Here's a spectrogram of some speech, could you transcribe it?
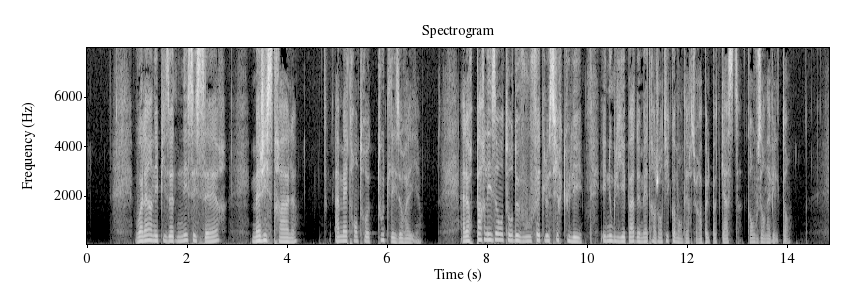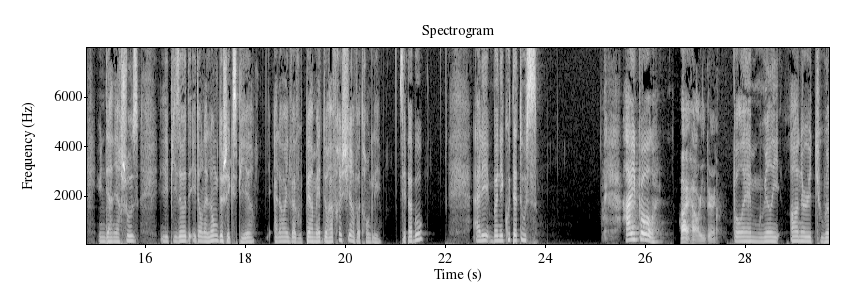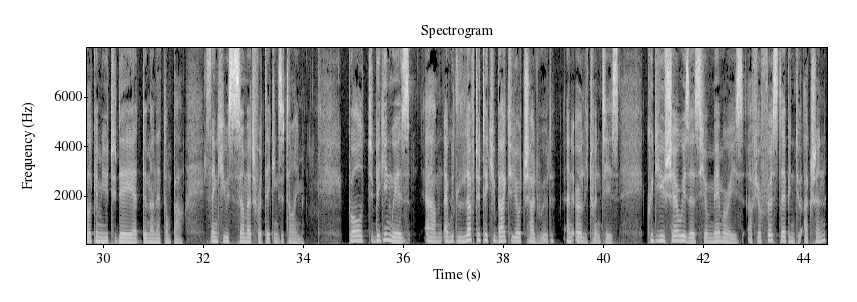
Voilà un épisode nécessaire, magistral, à mettre entre toutes les oreilles. Alors parlez-en autour de vous, faites-le circuler et n'oubliez pas de mettre un gentil commentaire sur Apple Podcast quand vous en avez le temps. Une dernière chose, l'épisode est dans la langue de Shakespeare, alors il va vous permettre de rafraîchir votre anglais. C'est pas beau? Allez, bonne écoute à tous. Hi Paul. Hi, how are you doing? Paul, I am really honored to welcome you today at Demain n'attend pas. Thank you so much for taking the time. Paul, to begin with, um, I would love to take you back to your childhood and early 20s. Could you share with us your memories of your first step into action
